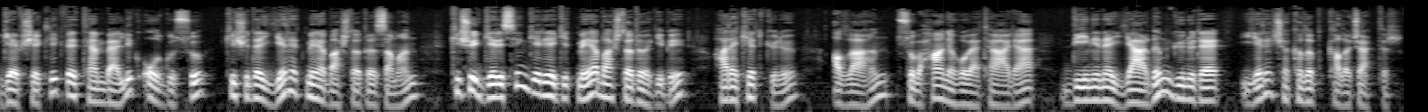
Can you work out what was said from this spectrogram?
Gevşeklik ve tembellik olgusu kişide yer etmeye başladığı zaman, kişi gerisin geriye gitmeye başladığı gibi, hareket günü Allah'ın subhanehu ve Teala dinine yardım günü de yere çakılıp kalacaktır.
